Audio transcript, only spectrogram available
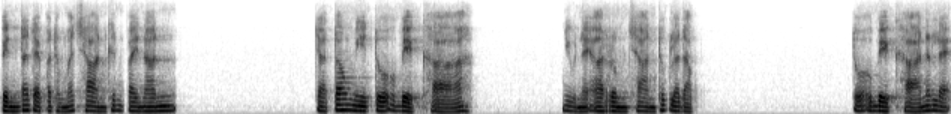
เป็นตั้งแต่ปฐมฌานขึ้นไปนั้น จะต้องมีตัวอุเบกขา อยู่ในอารมณ์ฌานทุกระดับ ตัวอุเบกขานั่นแหละ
